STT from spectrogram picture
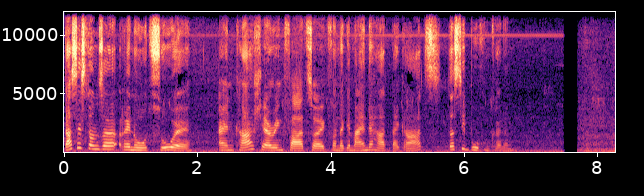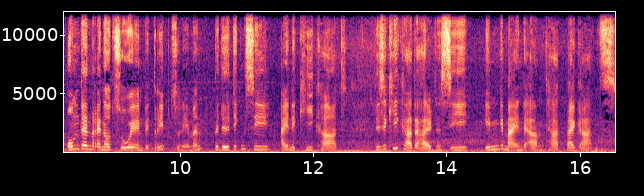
Das ist unser Renault Zoe, ein Carsharing-Fahrzeug von der Gemeinde Hart bei Graz, das Sie buchen können. Um den Renault Zoe in Betrieb zu nehmen, benötigen Sie eine Keycard. Diese Keycard erhalten Sie im Gemeindeamt Hart bei Graz.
